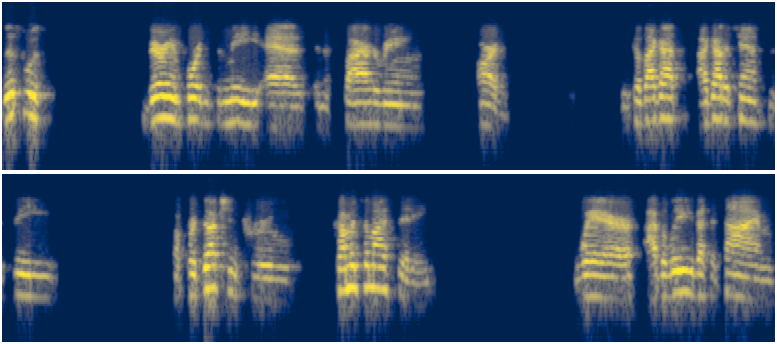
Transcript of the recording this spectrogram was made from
this was very important to me as an aspiring artist because I got I got a chance to see a production crew come into my city where I believe at the time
